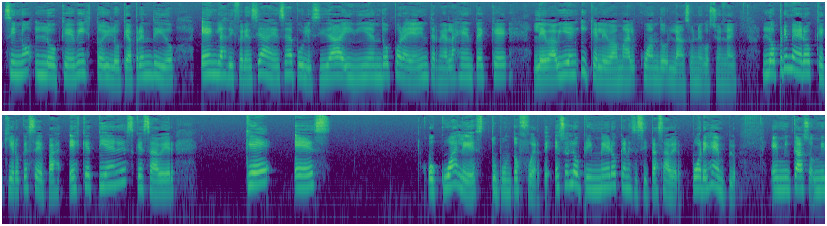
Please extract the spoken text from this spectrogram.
sino lo que he visto y lo que he aprendido en las diferentes agencias de publicidad y viendo por ahí en internet a la gente que le va bien y que le va mal cuando lanza un negocio online. Lo primero que quiero que sepas es que tienes que saber ¿Qué es o cuál es tu punto fuerte? Eso es lo primero que necesitas saber. Por ejemplo, en mi caso, mi,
